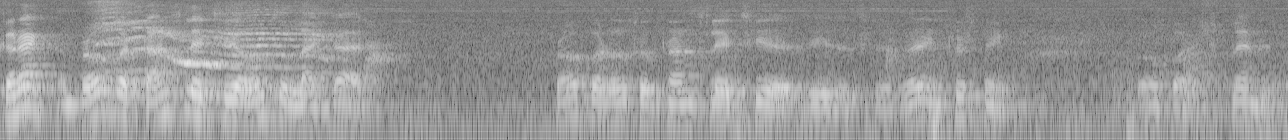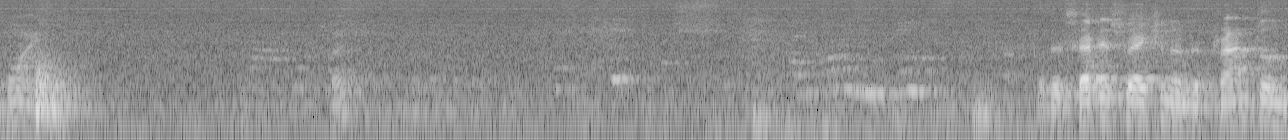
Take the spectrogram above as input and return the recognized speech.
Correct. And Prabhupada translates here also like that. Prabhupada also translates here. This is very interesting. Prabhupada explained this point. Right? For the satisfaction of the tranquil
